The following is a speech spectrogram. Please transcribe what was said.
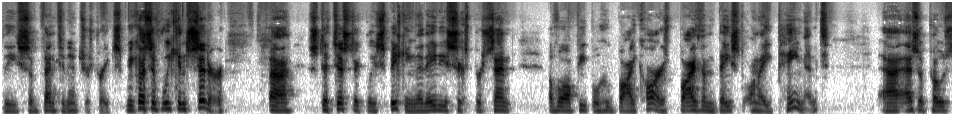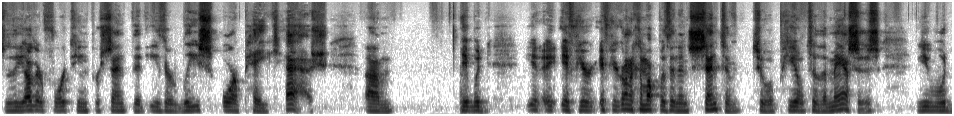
the subvented interest rates. Because if we consider, uh, statistically speaking, that 86% of all people who buy cars buy them based on a payment, uh, as opposed to the other 14% that either lease or pay cash, um, it would. If you're if you're going to come up with an incentive to appeal to the masses, you would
